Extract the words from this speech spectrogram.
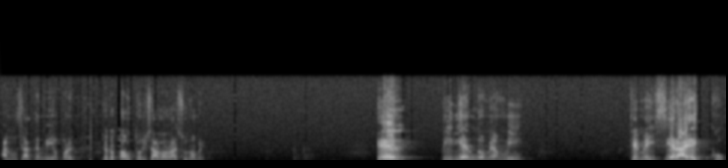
anunciantes míos, pero yo no estoy autorizado a dar su nombre. Él pidiéndome a mí que me hiciera eco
